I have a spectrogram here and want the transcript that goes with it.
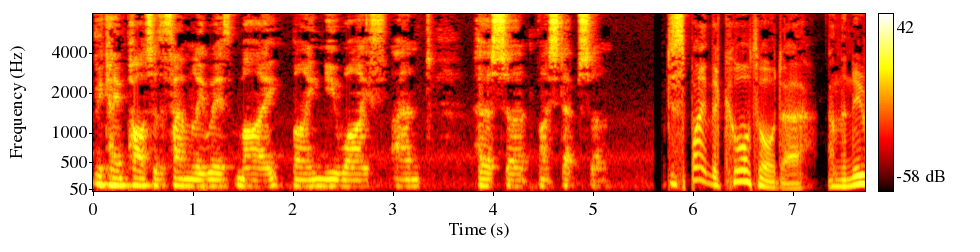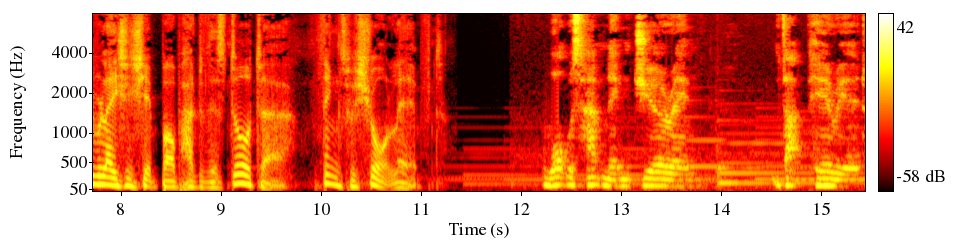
became part of the family with my, my new wife and her son, my stepson. Despite the court order and the new relationship Bob had with his daughter, things were short lived. What was happening during that period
